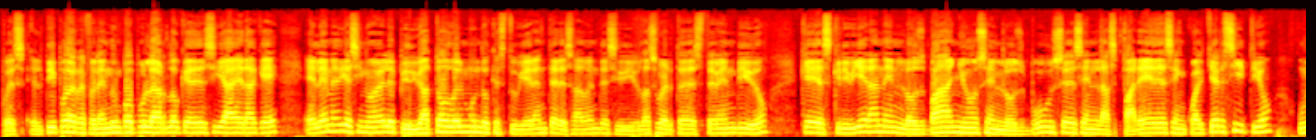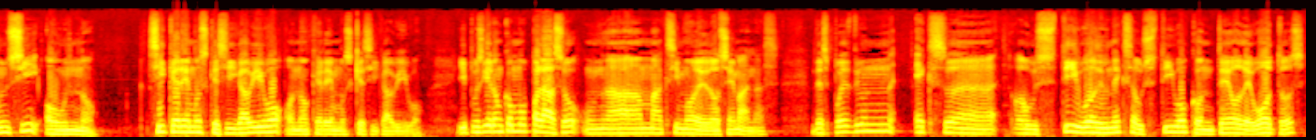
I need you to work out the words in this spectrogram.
Pues el tipo de referéndum popular lo que decía era que el M19 le pidió a todo el mundo que estuviera interesado en decidir la suerte de este vendido que escribieran en los baños, en los buses, en las paredes, en cualquier sitio, un sí o un no. Si queremos que siga vivo o no queremos que siga vivo y pusieron como plazo un máximo de dos semanas. Después de un exhaustivo, de un exhaustivo conteo de votos,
